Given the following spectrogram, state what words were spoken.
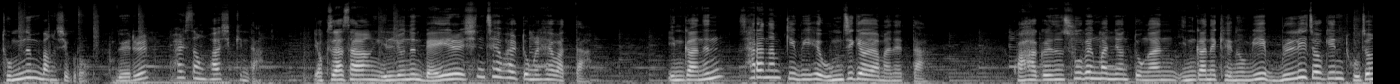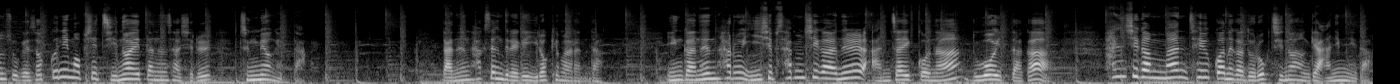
돕는 방식으로 뇌를 활성화시킨다. 역사상 인류는 매일 신체 활동을 해왔다. 인간은 살아남기 위해 움직여야만 했다. 과학은 수백만 년 동안 인간의 게놈이 물리적인 도전 속에서 끊임없이 진화했다는 사실을 증명했다. 나는 학생들에게 이렇게 말한다. 인간은 하루 23시간을 앉아 있거나 누워 있다가 1시간만 체육관에 가도록 진화한 게 아닙니다.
